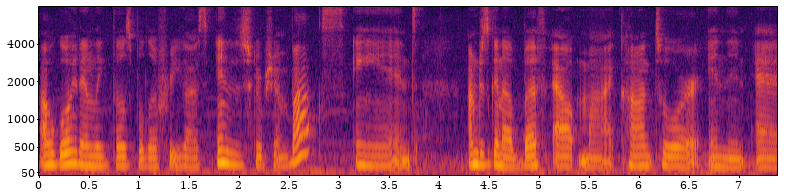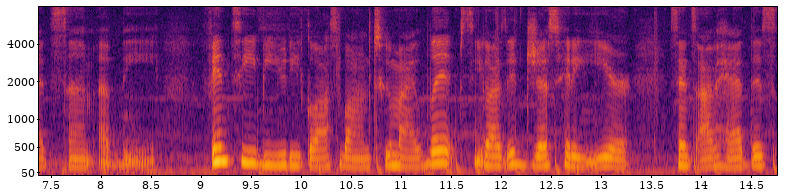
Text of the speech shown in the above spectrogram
I will go ahead and link those below for you guys in the description box. And I'm just going to buff out my contour and then add some of the Fenty Beauty Gloss Bomb to my lips. You guys, it just hit a year since I've had this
